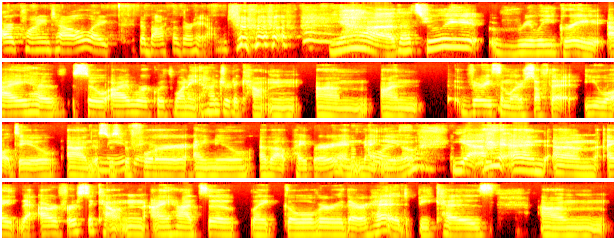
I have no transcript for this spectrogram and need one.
our clientele like the back of their hand. yeah, that's really, really great. I have, so I work with 1 800 accountant um, on very similar stuff that you all do. Um, this Amazing. was before I knew about Piper and of met course. you. yeah, and um, I our first accountant, I had to like go over their head because um,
